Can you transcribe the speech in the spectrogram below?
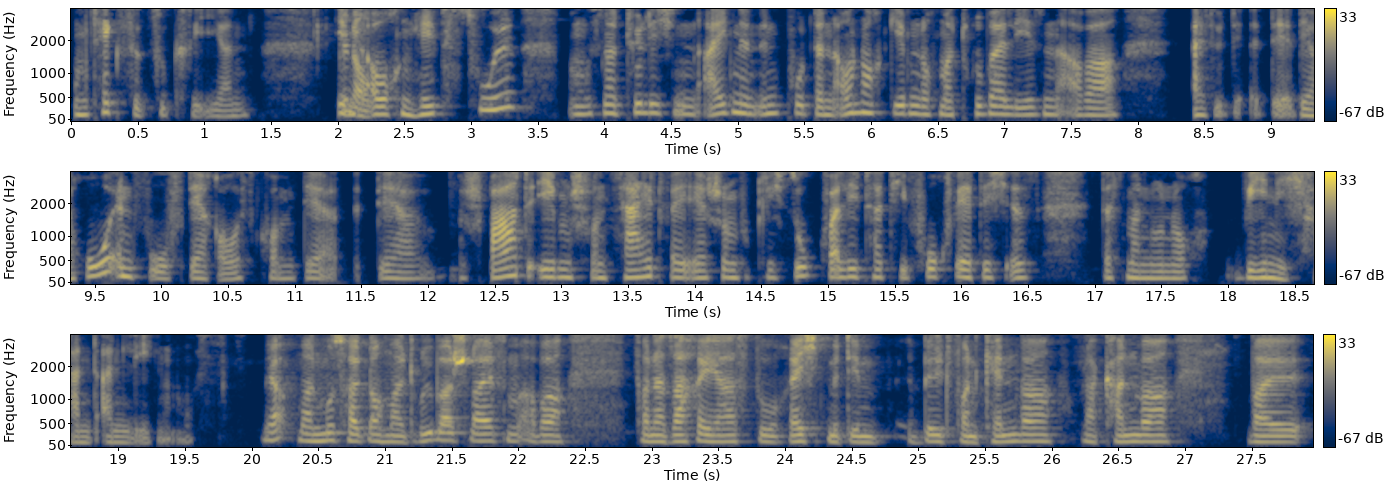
um Texte zu kreieren eben genau. auch ein Hilfstool. Man muss natürlich einen eigenen Input dann auch noch geben, noch mal drüber lesen, aber also der, der, der Rohentwurf, der rauskommt, der, der spart eben schon Zeit, weil er schon wirklich so qualitativ hochwertig ist, dass man nur noch wenig Hand anlegen muss. Ja, man muss halt noch mal drüber schleifen, aber von der Sache her hast du recht mit dem Bild von Canva oder Canva, weil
